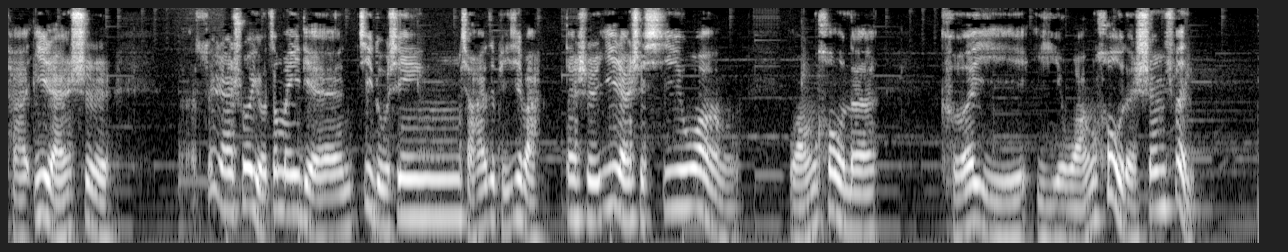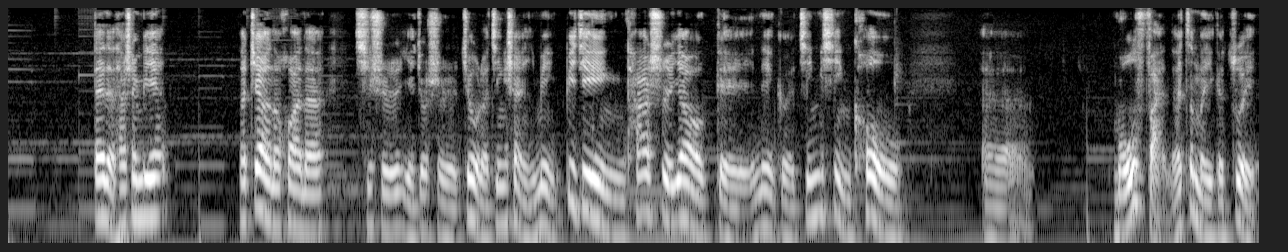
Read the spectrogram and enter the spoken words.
他依然是。虽然说有这么一点嫉妒心、小孩子脾气吧，但是依然是希望王后呢可以以王后的身份待在他身边。那这样的话呢，其实也就是救了金善一命。毕竟他是要给那个金信扣呃谋反的这么一个罪。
